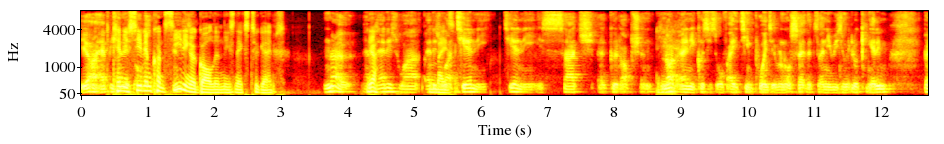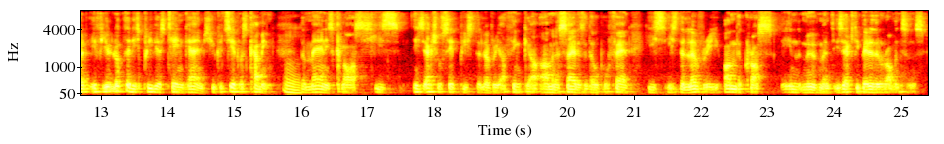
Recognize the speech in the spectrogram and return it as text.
yeah, happy. Can you see them conceding a goal in these next two games? No, and Yeah. that is why that is why Tierney Tierney is such a good option. Not only because he's off 18 points, everyone will say that's the only reason we're looking at him. But if you looked at his previous 10 games, you could see it was coming. Mm. The man is class. He's his actual set piece delivery. I think uh, I'm going to say it as a Liverpool fan. His his delivery on the cross in the movement is actually better than Robertson's.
